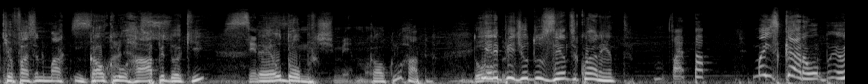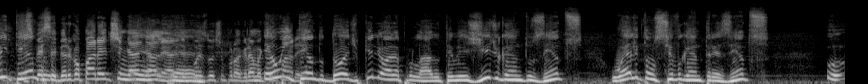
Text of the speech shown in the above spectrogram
que eu fazendo uma- um cálculo rápido aqui, é o dobro. 120, meu irmão. Cálculo rápido. Dobro. E ele pediu 240. Vai pra Mas, cara, eu eu Vocês entendo. perceberam que eu parei de xingar a É, galera é. depois do último programa que eu, Eu parei. entendo doido, porque ele olha pro lado, tem o Egídio ganhando 200, o Wellington Silva ganhando 300. o-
